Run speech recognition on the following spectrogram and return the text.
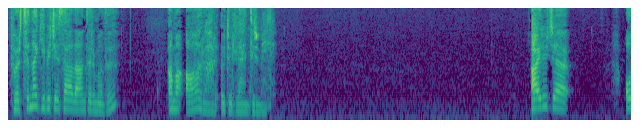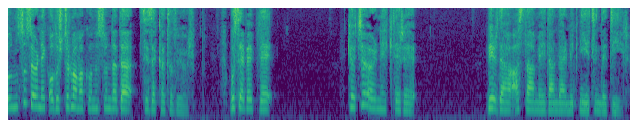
Fırtına gibi cezalandırmalı ama ağır ağır ödüllendirmeli. Ayrıca olumsuz örnek oluşturmama konusunda da size katılıyorum. Bu sebeple kötü örneklere bir daha asla meydan vermek niyetinde değil.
